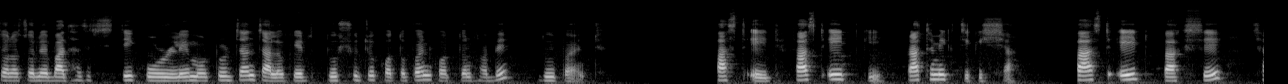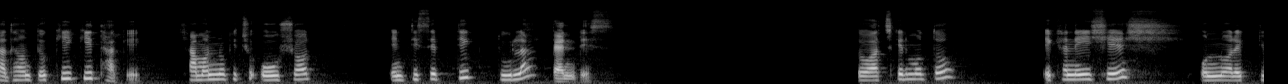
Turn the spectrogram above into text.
চলাচলে বাধা সৃষ্টি করলে মোটরযান চালকের দোষসূচক কত পয়েন্ট কর্তন হবে? দুই point. First aid. First aid কি? প্রাথমিক চিকিৎসা। ফার্স্ট এইড বাক্সে সাধারণত কি কি থাকে? সামান্য কিছু ঔষধ অ্যান্টিসেপটিক তুলা, ব্যান্ডেজ। তো আজকের মতো এখানেই শেষ। অন্য আরেকটি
